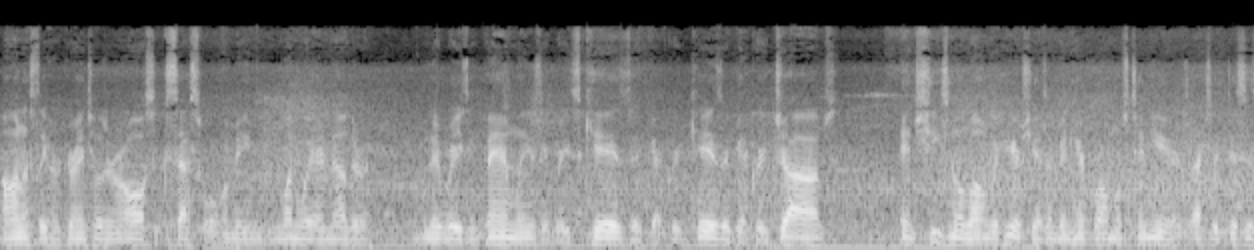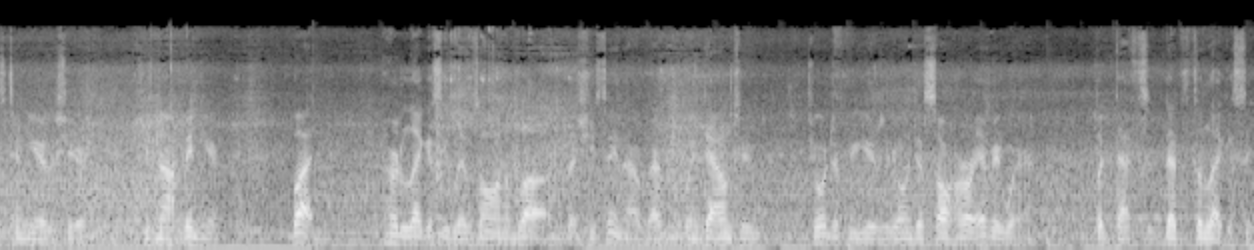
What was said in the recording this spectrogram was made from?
honestly, her grandchildren are all successful. I mean, one way or another, they're raising families, they've raised kids, they've got great kids, they've got great jobs. And she's no longer here. She hasn't been here for almost 10 years. Actually, this is 10 years this year. She's not been here. But her legacy lives on of love that she's saying. I, I went down to Georgia a few years ago and just saw her everywhere. But that's that's the legacy.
